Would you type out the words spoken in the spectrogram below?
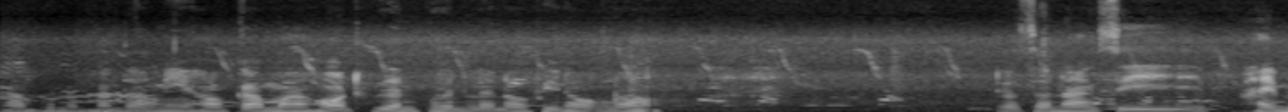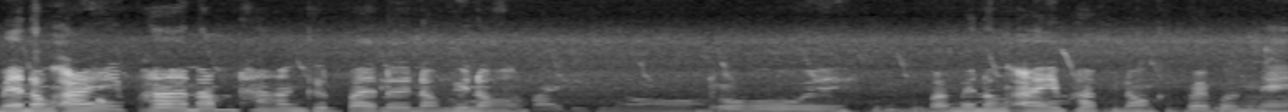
ถามเพิ่นนํกันตอนนี้เฮาก็มาหอเทือนเพิ่นแล้วเนาะพี่น้องเนาะ เดี๋ยวสนางสิให้แม่น้องไอ้พานำทางขึ้นไปเลยเนาะพี่น้องสบายดีพี่น้องโดยไปแม่น้องไอ้พาพี่น้องขึ้นไปเบิ่งแหน่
